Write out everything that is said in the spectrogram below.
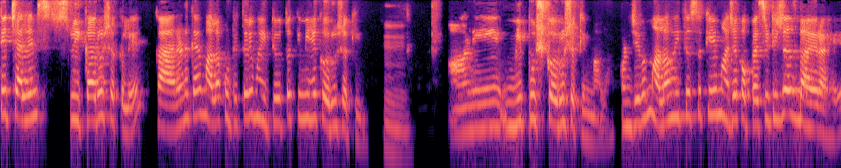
ते चॅलेंज स्वीकारू शकले. कारण काय मला कुठेतरी माहिती होतं की मी हे करू शकीन. आणि मी पुश करू शकेन मला. पण जेव्हा मला माहिती असतं की माझ्या कपॅसिटीच्याच बाहेर आहे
